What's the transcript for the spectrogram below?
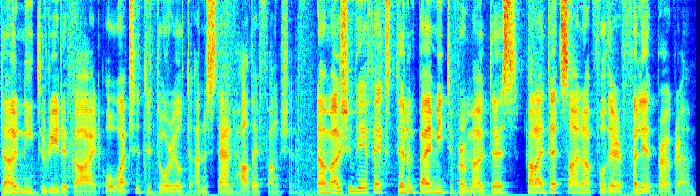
don't need to read a guide or watch a tutorial to understand how they function. Now Motion VFX didn't pay me to promote this, but I did sign up for their affiliate program,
